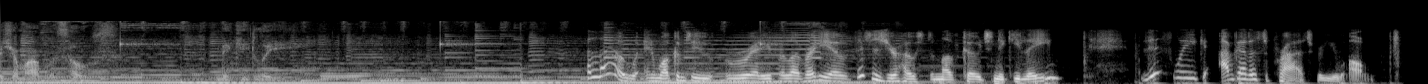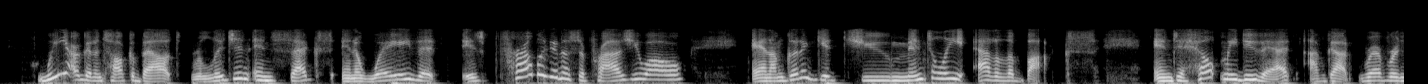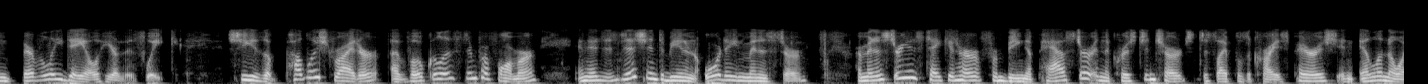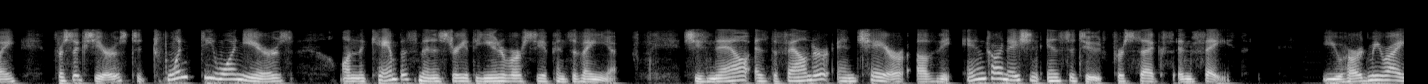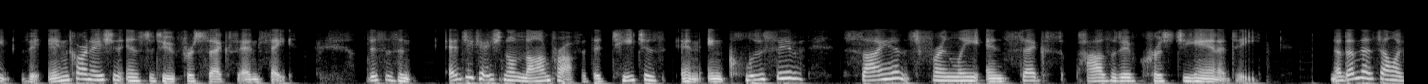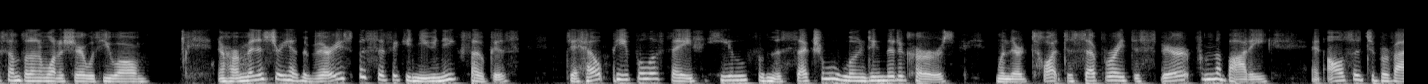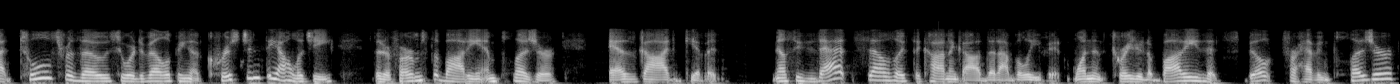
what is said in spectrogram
Here's your marvelous host, Nikki Lee. Hello, and welcome to Ready for Love Radio. This is your host and love coach, Nikki Lee. This week, I've got a surprise for you all. We are going to talk about religion and sex in a way that is probably going to surprise you all, and I'm going to get you mentally out of the box. And to help me do that, I've got Reverend Beverly Dale here this week. She is a published writer, a vocalist, and performer, and in addition to being an ordained minister, her ministry has taken her from being a pastor in the Christian Church, Disciples of Christ Parish in Illinois, for six years to 21 years on the campus ministry at the University of Pennsylvania. She's now as the founder and chair of the Incarnation Institute for Sex and Faith. You heard me right, the Incarnation Institute for Sex and Faith. This is an educational nonprofit that teaches an inclusive, science friendly, and sex positive Christianity. Now, doesn't that sound like something I want to share with you all? Now, her ministry has a very specific and unique focus to help people of faith heal from the sexual wounding that occurs when they're taught to separate the spirit from the body and also to provide tools for those who are developing a Christian theology that affirms the body and pleasure as God given. Now, see, that sounds like the kind of God that I believe in one that created a body that's built for having pleasure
